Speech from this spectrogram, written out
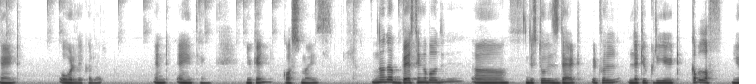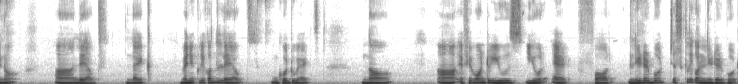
and overlay color and anything you can customize. Now the best thing about uh, this tool is that it will let you create a couple of you know uh, layouts. Like when you click on the layouts go to ads now uh, if you want to use your ad for leaderboard just click on leaderboard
